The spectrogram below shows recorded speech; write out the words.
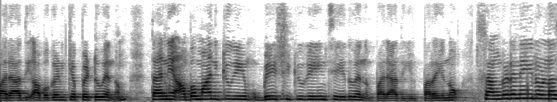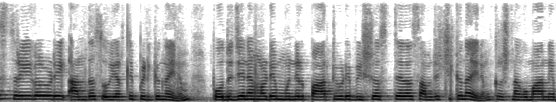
പരാതി അവഗണിക്കപ്പെട്ടുവെന്നും തന്നെ അപമാനിക്കുകയും ഉപേക്ഷിക്കുകയും ചെയ്തുവെന്നും പരാതിയിൽ പറയുന്നു. സംഘടനയിലുള്ള സ്ത്രീകളുടെ അന്തസ് ഉയർത്തിപ്പിടിക്കുന്നതിനും പൊതുജനങ്ങളുടെ മുന്നിൽ പാർട്ടിയുടെ വിശ്വസ്തത സംരക്ഷിക്കുന്നതിനും കൃഷ്ണകുമാറിനെ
